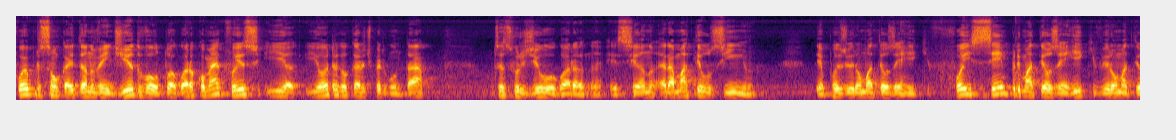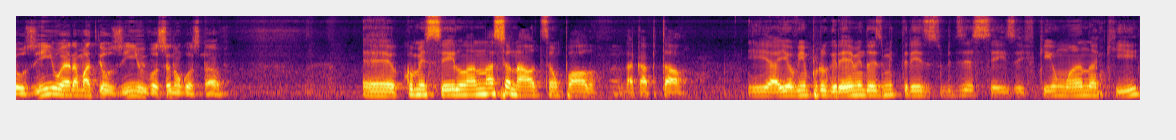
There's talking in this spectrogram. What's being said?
foi para o São Caetano vendido, voltou agora. Como é que foi isso? E, e outra que eu quero te perguntar, você surgiu agora, né, esse ano, era Mateuzinho. Depois virou Matheus Henrique. Foi sempre Matheus Henrique, virou Mateuzinho ou era Mateuzinho e você não gostava? É, eu comecei lá no Nacional de São Paulo, da capital. E aí eu vim pro Grêmio em 2013, sub-16. Aí fiquei um ano aqui,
